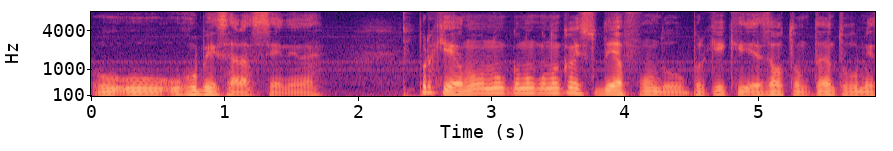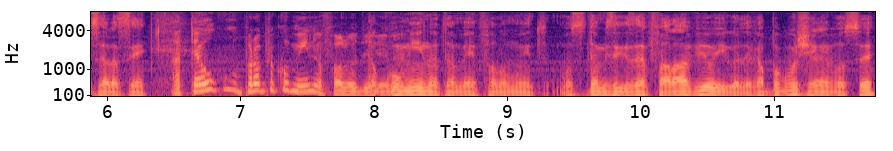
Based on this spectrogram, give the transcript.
O, o, o Rubens Saraceni, né? Por quê? Eu nu- nunca, nunca, nunca estudei a fundo o porquê que exaltam tanto o Rubens Saracen. Até o, o próprio Comino falou dele. O né? Comino também falou muito. Você também, se quiser falar, viu, Igor? Daqui a pouco eu vou chegar em você.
